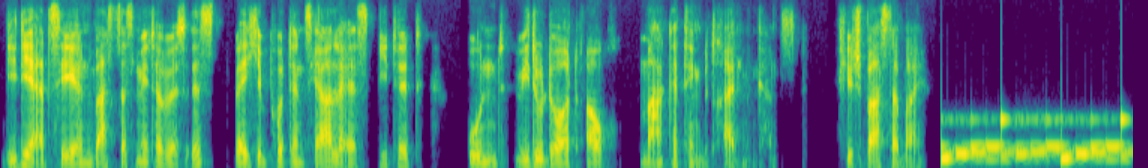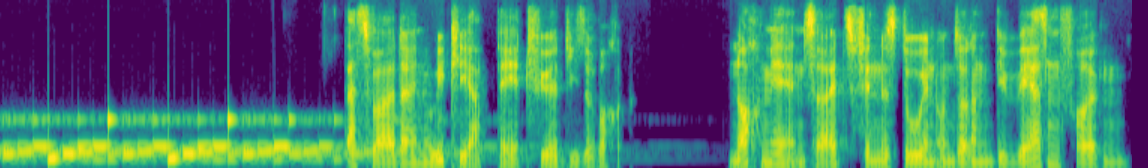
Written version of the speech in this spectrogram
die dir erzählen, was das Metaverse ist, welche Potenziale es bietet und wie du dort auch Marketing betreiben kannst. Viel Spaß dabei. Das war dein Weekly Update für diese Woche. Noch mehr Insights findest du in unseren diversen Folgen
